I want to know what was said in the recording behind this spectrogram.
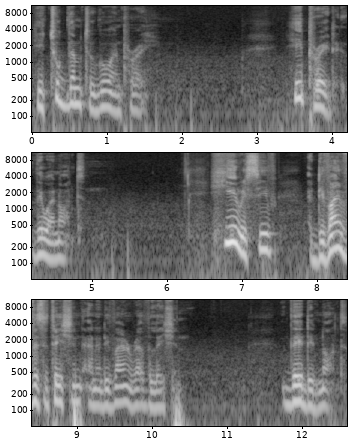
He took them to go and pray. He prayed, they were not he received a divine visitation and a divine revelation. They did not.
